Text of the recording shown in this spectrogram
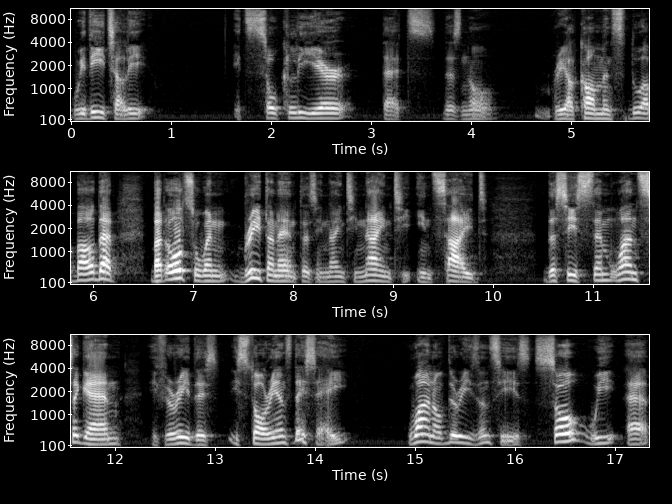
With Italy, it's so clear that there's no real comments to do about that. But also when Britain enters in 1990 inside the system, once again, if you read the historians, they say one of the reasons is so we have,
